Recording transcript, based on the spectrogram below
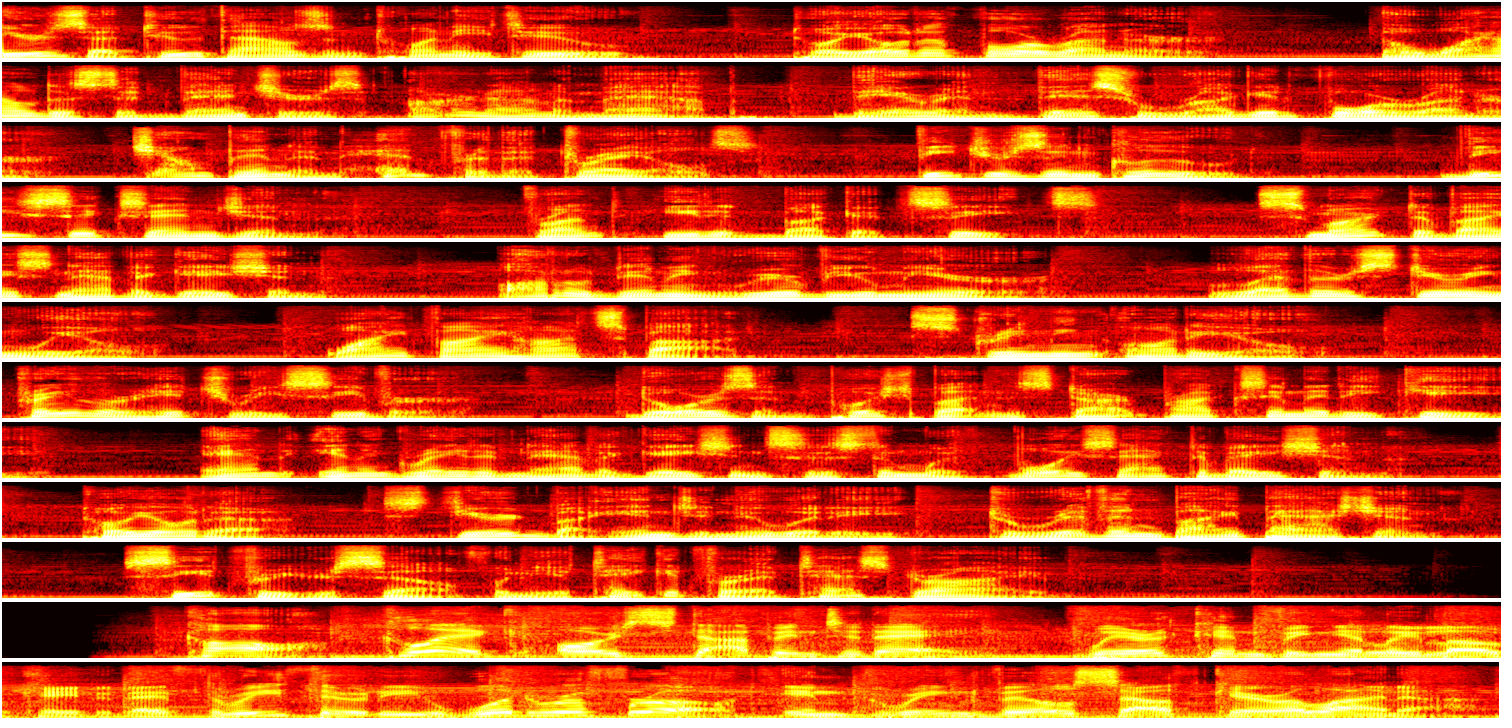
Here's a 2022 Toyota 4Runner. The wildest adventures aren't on a map. They're in this rugged 4Runner. Jump in and head for the trails. Features include V6 engine, front heated bucket seats, smart device navigation, auto-dimming rearview mirror, leather steering wheel, Wi-Fi hotspot, streaming audio, trailer hitch receiver, doors and push-button start proximity key, and integrated navigation system with voice activation. Toyota, steered by ingenuity, driven by passion. See it for yourself when you take it for a test drive. Call, click, or stop in today. We're conveniently located at 330 Woodruff Road in Greenville, South Carolina.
